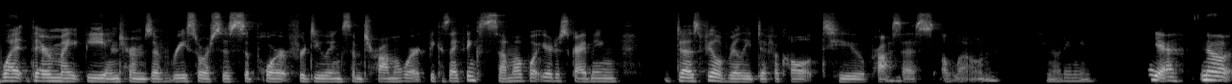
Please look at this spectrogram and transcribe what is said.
what there might be in terms of resources support for doing some trauma work because i think some of what you're describing does feel really difficult to mm-hmm. process alone Do you know what i mean yeah no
